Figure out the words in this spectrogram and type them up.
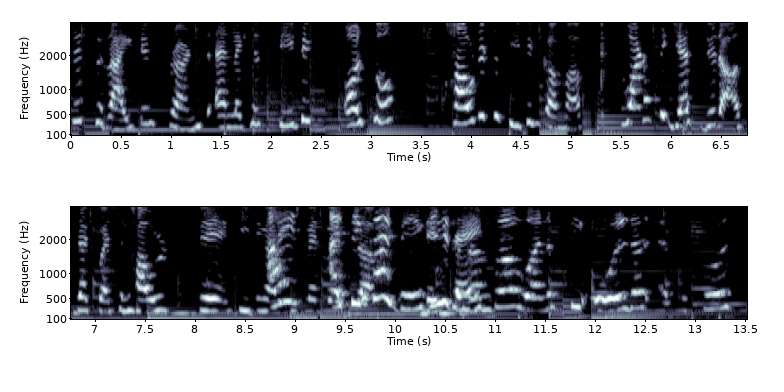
sits right in front, and like his seating also. How did the seating come up? One of the guests did ask that question. How the seating I- arrangement was? I think uh, I vaguely did, right? remember one of the older episodes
